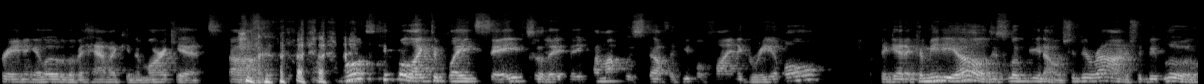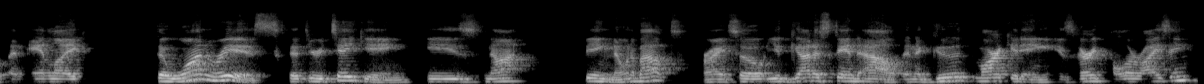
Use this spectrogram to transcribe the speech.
creating a little bit of a havoc in the market. Uh, most people like to play it safe, so they, they come up with stuff that people find agreeable. They get a committee, oh, just look, you know, should be round, should be blue, and and like the one risk that you're taking is not being known about right? So you got to stand out, and a good marketing is very polarizing.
